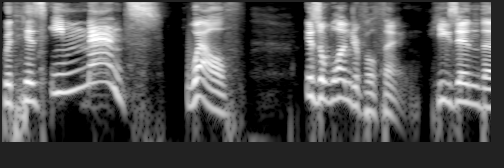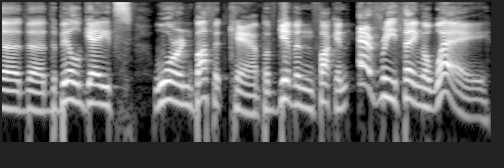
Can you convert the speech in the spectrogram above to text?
with his immense wealth is a wonderful thing. He's in the the the Bill Gates Warren Buffett camp of giving fucking everything away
